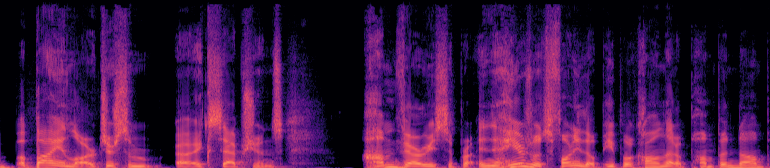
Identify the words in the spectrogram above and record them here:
But by and large, there's some uh, exceptions. I'm very surprised. And here's what's funny though: people are calling that a pump and dump.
